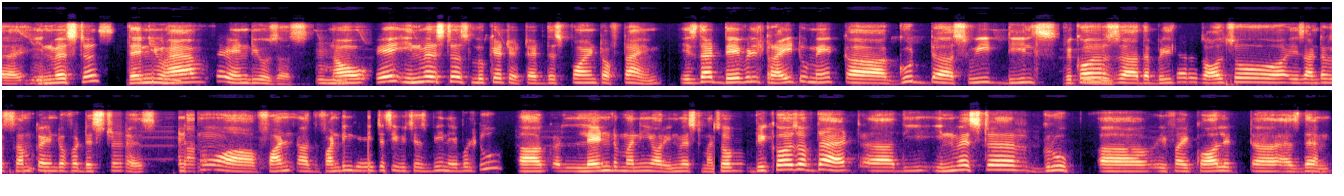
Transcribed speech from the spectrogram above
uh, Mhm. investors, then you Mhm. have the end users. Mhm. Now, way investors look at it at this point of time is that they will try to make uh, good uh, sweet deals because uh, the builder is also uh, is under some kind of a distress and no uh, fund uh, the funding agency which has been able to uh, lend money or invest money so because of that uh, the investor group uh, if i call it uh, as them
